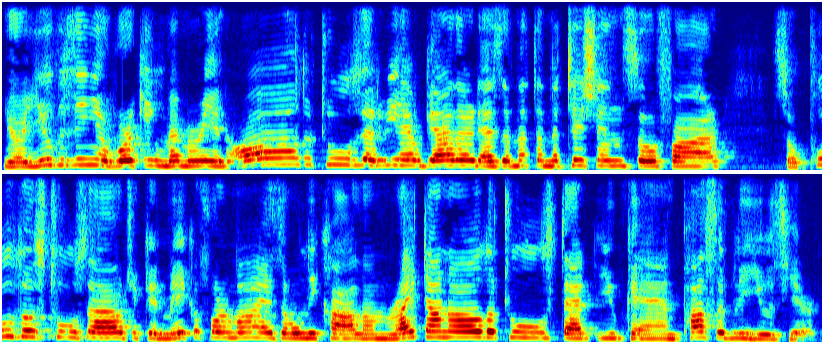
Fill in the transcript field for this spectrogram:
You're using your working memory and all the tools that we have gathered as a mathematician so far. So pull those tools out. You can make a forma as only column. Write down all the tools that you can possibly use here.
